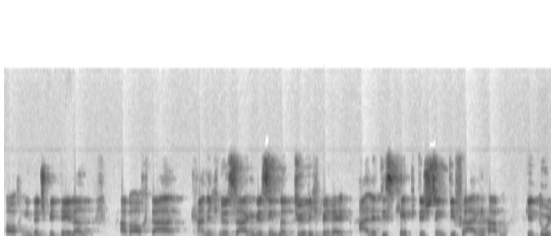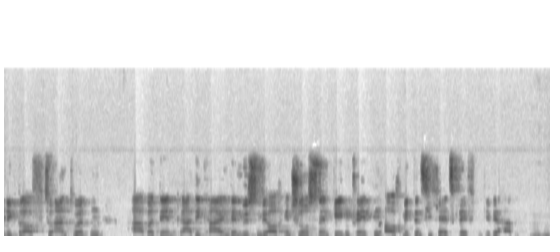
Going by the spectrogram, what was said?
auch in den Spitälern. Aber auch da kann ich nur sagen, wir sind natürlich bereit, alle, die skeptisch sind, die Fragen haben, geduldig darauf zu antworten. Aber den Radikalen, den müssen wir auch entschlossen entgegentreten, auch mit den Sicherheitskräften, die wir haben. Mhm.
